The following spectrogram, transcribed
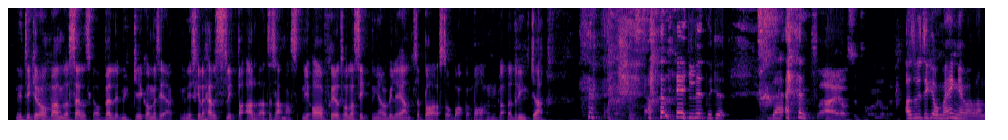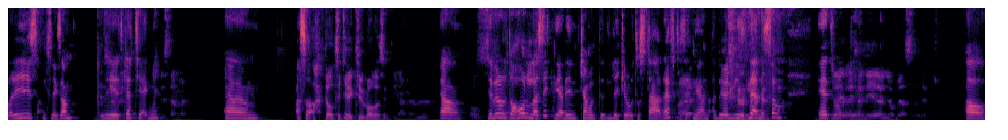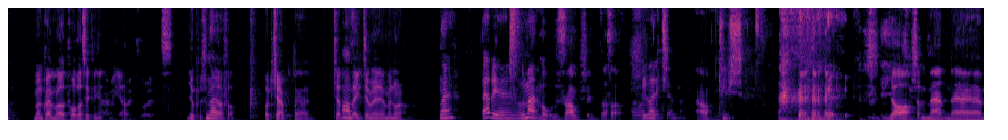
ni tycker om varandras sällskap väldigt mycket i kommittén. Men ni skulle helst slippa arra tillsammans. Ni avskyr att hålla sittningar och vill egentligen bara stå bakom baren och blanda drinkar. Ja, det är lite kul. Det, Nej, jag ska inte hålla med om det. alltså vi tycker om att hänga med varandra, det är ju sant liksom. Vi är ett gött gäng. Det stämmer. Um, alltså, Jag tycker det är kul att hålla sittningar med ja. Det är väl roligt att hålla sittningar, det är kanske inte lika roligt att städa efter Nej. sittningen. Det är just den som är Det tråkig. är, det är den jobbigaste delen tror jag. Ja. Men själva att hålla sittningarna med har inte varit jobbigt i Nej. alla fall. Och kul. Kan Ja. tänka mig med några. Nej, det är det, jag håller med. Wholesome shit alltså. Ja, verkligen. Ja. Klyschigt. ja, men... Eh,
